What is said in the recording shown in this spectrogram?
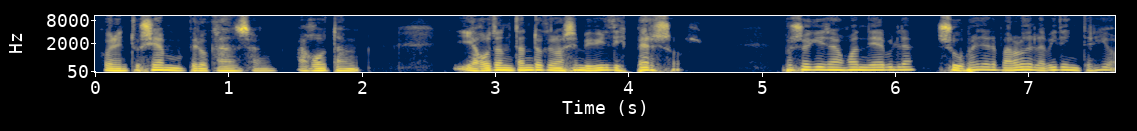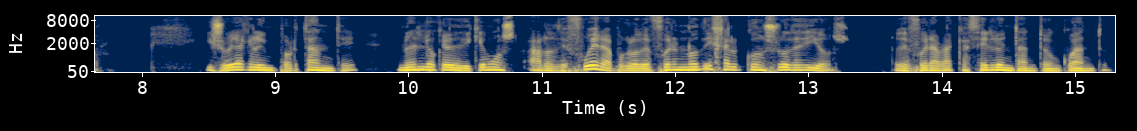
con entusiasmo, pero cansan, agotan, y agotan tanto que nos hacen vivir dispersos. Por eso aquí San Juan de Ávila subraya el valor de la vida interior. Y subraya que lo importante no es lo que dediquemos a lo de fuera, porque lo de fuera no deja el consuelo de Dios. Lo de fuera habrá que hacerlo en tanto en cuanto.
